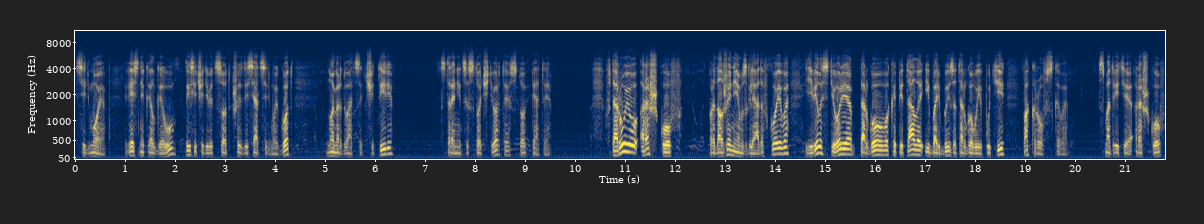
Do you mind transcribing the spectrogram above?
Седьмое. Вестник ЛГУ, 1967 год, номер 24, страницы 104-105. Вторую Рожков. Продолжением взглядов Коева явилась теория торгового капитала и борьбы за торговые пути Покровского. Смотрите Рожков,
